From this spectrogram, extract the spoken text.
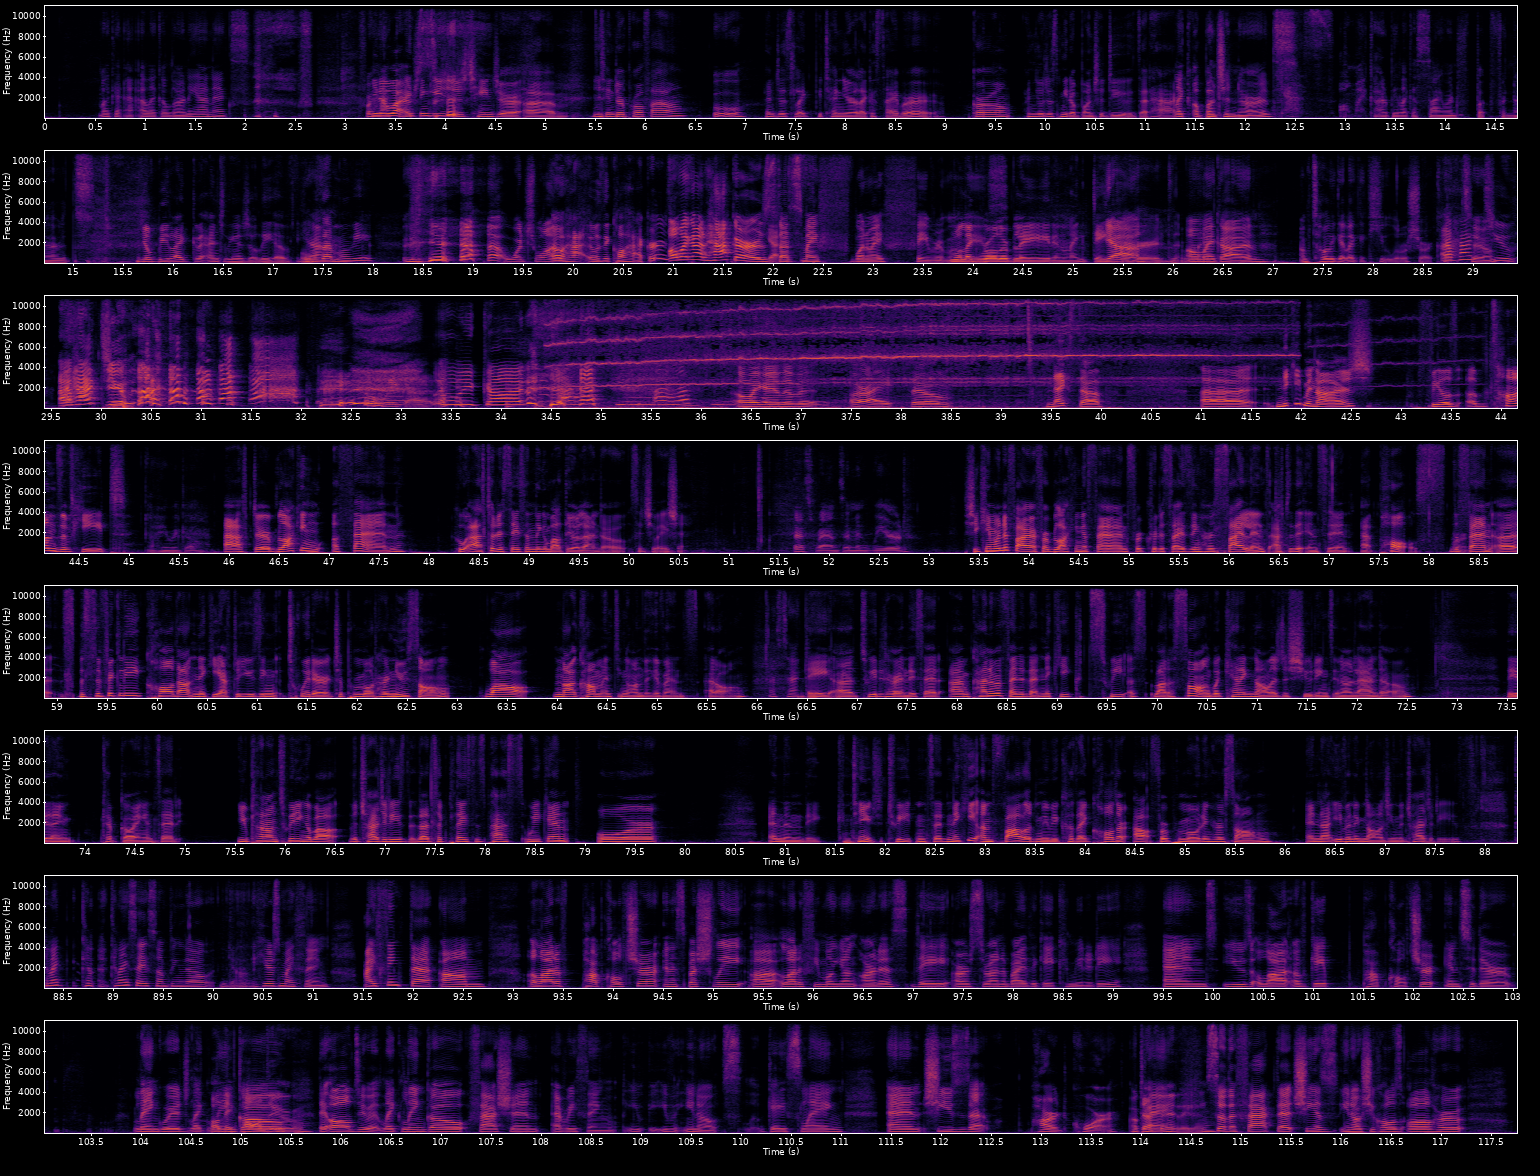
like a like a learning annex? for you know what? I think you should just change your um, Tinder profile Ooh, and just like pretend you're like a cyber girl, and you'll just meet a bunch of dudes that hack. like a bunch of nerds. Yes. Oh my god, it'd be like a siren, f- but for nerds. you'll be like the Angelina Jolie of what Yeah. was that movie? Which one? Oh, ha- was it called Hackers? oh my god, hackers! Yes. That's my f- one of my favorite movies. well, like rollerblade and like date Yeah. nerds. and, Oh my god, I'm totally get like a cute little shortcut I hacked too. you. I hacked you. oh my god. oh my god. oh my god, I love it. All right. So next up, uh, Nicki Minaj feels uh, tons of heat Oh, here we go. after blocking a fan who asked her to say something about the Orlando situation. That's random and weird. She came under fire for blocking a fan for criticizing her silence after the incident at Pulse. The Right. fan uh, specifically called out Nicki after using Twitter to promote her new song while not commenting on the events at all. That's tacky. They uh, tweeted her and they said, I'm kind of offended that Nicki could tweet us about a song but can't acknowledge the shootings in Orlando. They then kept going and said, You plan on tweeting about the tragedies that, that took place this past weekend? Or. And then they continued to tweet and said, Nicki unfollowed me because I called her out for promoting her song and not even acknowledging the tragedies. Can I can can I say something though? Yeah. Here's my thing. I think that um a lot of pop culture and especially uh, a lot of female young artists they are surrounded by the gay community and use a lot of gay pop culture into their language like Oh, they lingo. all do. They all do it like lingo, fashion, everything. You- Even you know gay slang, and she uses that hardcore. Okay? Definitely. So the fact that she has, you know, she calls all her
